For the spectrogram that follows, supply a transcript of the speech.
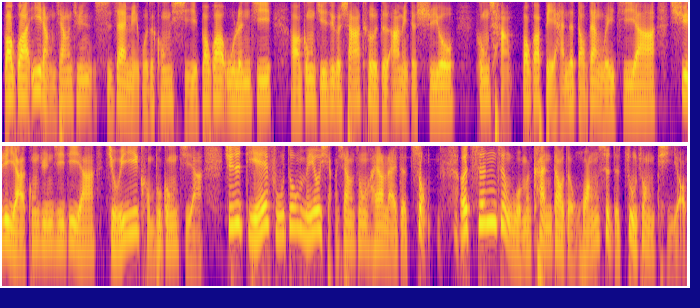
包括伊朗将军死在美国的空袭，包括无人机啊攻击这个沙特的阿美的石油工厂，包括北韩的导弹危机啊，叙利亚空军基地啊，九一一恐怖攻击啊，其实跌幅都没有想象中还要来得重。而真正我们看到的黄色的柱状体哦，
